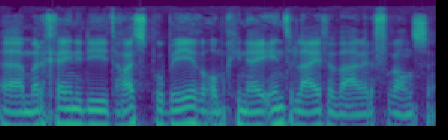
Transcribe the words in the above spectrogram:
Uh, maar degene die het hardst proberen om Guinea in te lijven waren de Fransen.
